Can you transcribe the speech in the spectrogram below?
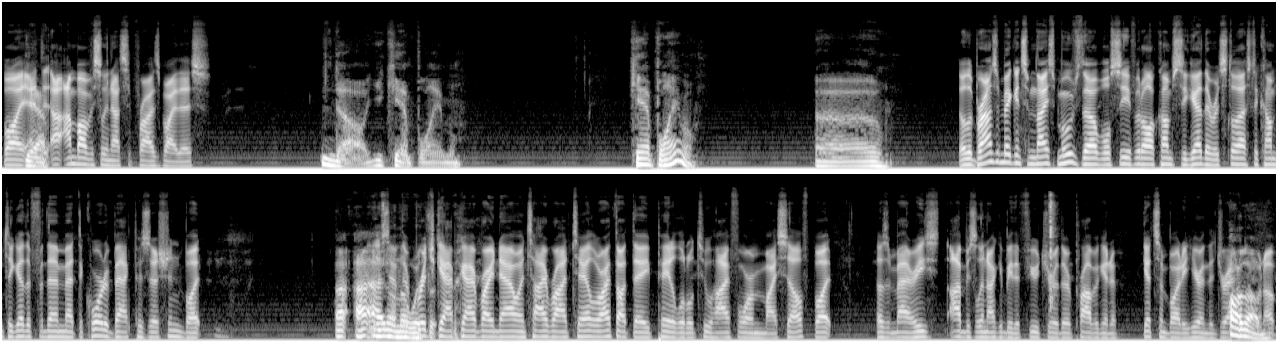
but yeah. I'm obviously not surprised by this. No, you can't blame him. Can't blame him. Uh, Though the Browns are making some nice moves, though, we'll see if it all comes together. It still has to come together for them at the quarterback position, but I, I, I don't know. Their bridge the... gap guy right now and Tyrod Taylor. I thought they paid a little too high for him myself, but doesn't matter. He's obviously not going to be the future. They're probably going to get somebody here in the draft oh, no. coming up.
